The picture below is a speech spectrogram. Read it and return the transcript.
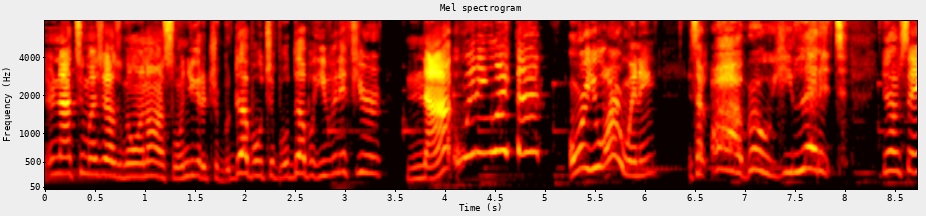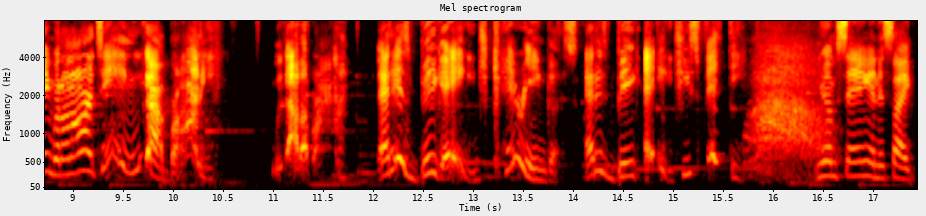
there's not too much else going on. So when you get a triple double triple double even if you're not winning like that or you are winning it's like oh bro he let it. You know what i'm saying? But on our team we got bronny. We got lebron. At his big age carrying us. At his big age he's 50 you know what i'm saying? And it's like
